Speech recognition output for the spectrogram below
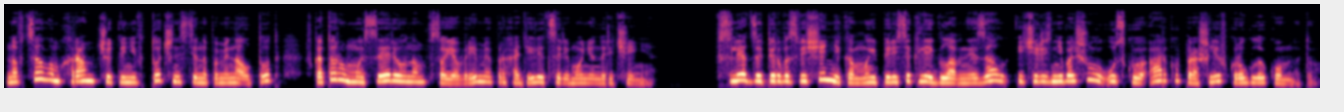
Но в целом храм чуть ли не в точности напоминал тот, в котором мы с Эрионом в свое время проходили церемонию наречения. Вслед за первосвященником мы пересекли главный зал и через небольшую узкую арку прошли в круглую комнату.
